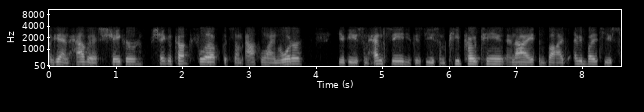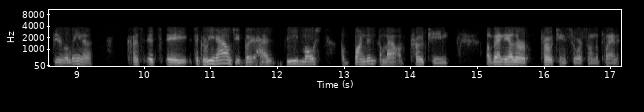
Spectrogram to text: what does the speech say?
again, have a shaker, shaker cup, fill it up with some alkaline water you can use some hemp seed, you can use some pea protein, and I advise everybody to use spirulina because it's a it's a green algae, but it has the most abundant amount of protein of any other protein source on the planet.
